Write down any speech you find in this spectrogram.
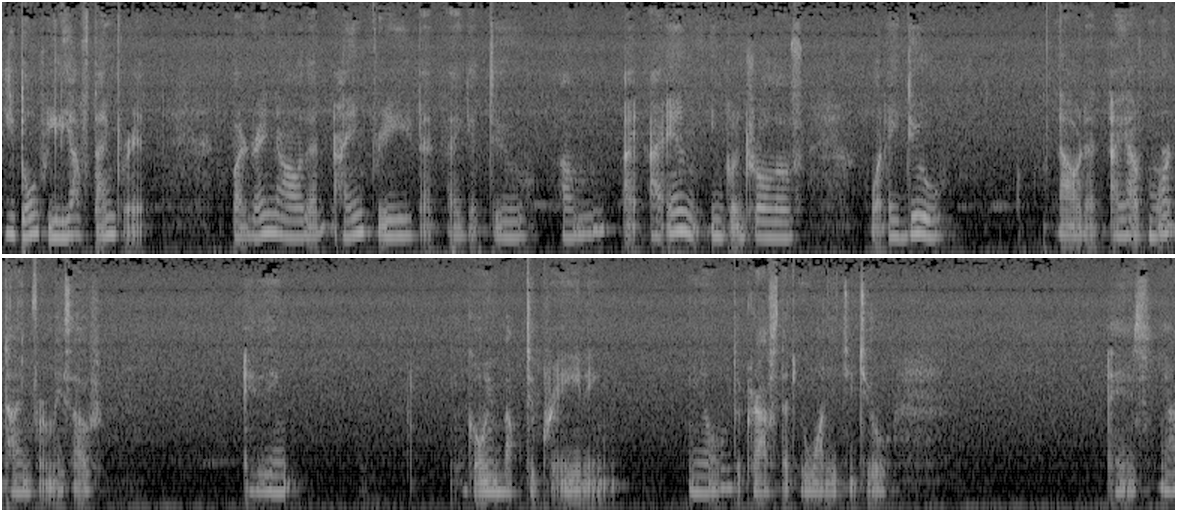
you don't really have time for it. But right now that i'm free that i get to um i, I am in control of what i do. Now that i have more time for myself i think going back to creating you know the crafts that you wanted to do is yeah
